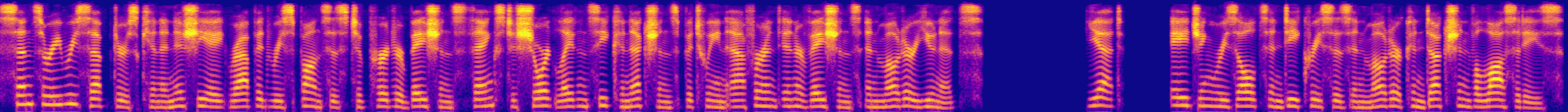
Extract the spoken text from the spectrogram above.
Sensory receptors can initiate rapid responses to perturbations thanks to short latency connections between afferent innervations and motor units. Yet, aging results in decreases in motor conduction velocities.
